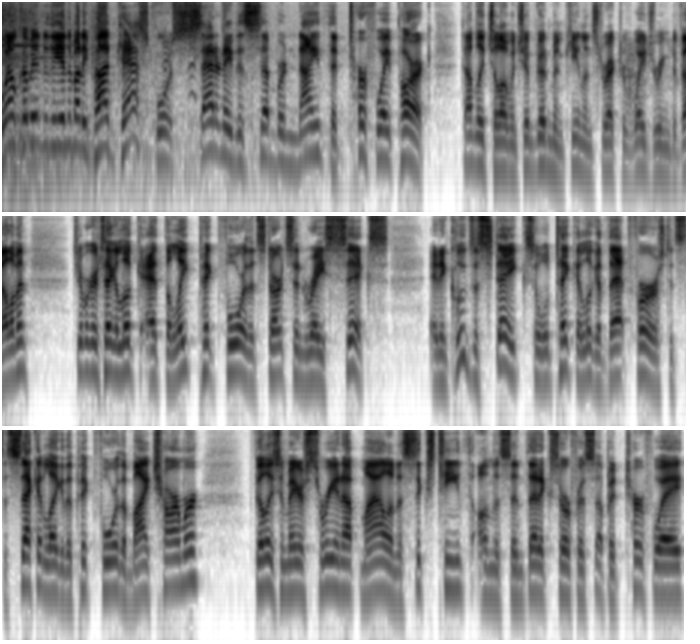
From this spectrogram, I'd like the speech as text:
Welcome into the In Money podcast for Saturday, December 9th at Turfway Park. Tom Leach along with Jim Goodman, Keeneland's Director of Wagering Development. Jim, we're going to take a look at the late pick four that starts in race six. It includes a stake, so we'll take a look at that first. It's the second leg of the pick four, the My Charmer. Fillies and Mares three and up mile and a 16th on the synthetic surface up at Turfway.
